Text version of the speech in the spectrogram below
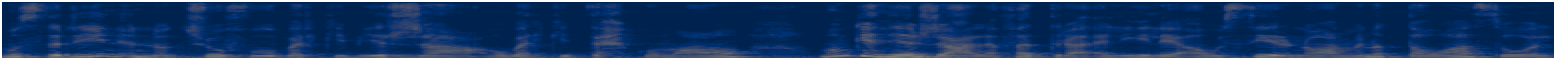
مصرين إنه تشوفوا بركي بيرجع أو بركي بتحكوا معه. ممكن يرجع لفترة قليلة أو يصير نوع من التواصل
